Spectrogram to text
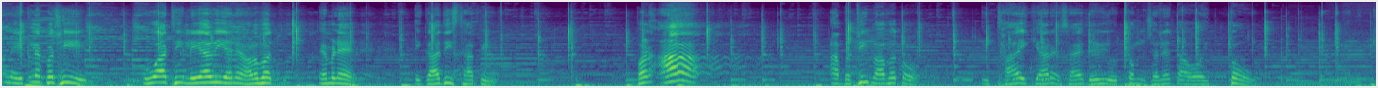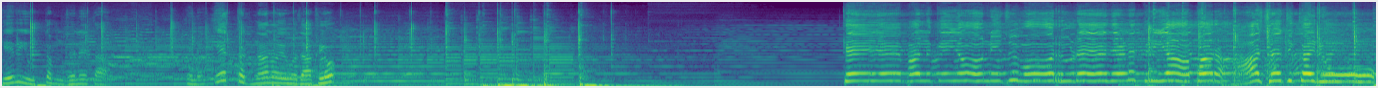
અને એટલે પછી કુવાથી લઈ આવી અને હળવદ એમણે એ ગાદી સ્થાપી. પણ આ આ બધી બાબતો એ થાય ક્યારે સાહેબ એવી ઉત્તમ જનેતા હોય તો? કેવી ઉત્તમ જનેતા? એનો એક જ નાનો એવો દાખલો. કે એ ભલકયો નિજ મોરુડે દેણ પ્રિયા પર હાશ જ કર્યું.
